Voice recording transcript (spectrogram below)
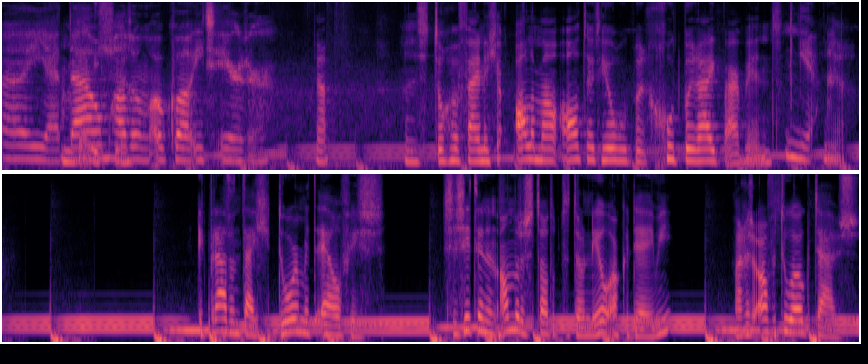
Uh, ja, daarom hadden we hem ook wel iets eerder. Ja. Dan is het toch wel fijn dat je allemaal altijd heel goed bereikbaar bent. Ja. ja. Ik praat een tijdje door met Elvis. Ze zit in een andere stad op de toneelacademie, maar is af en toe ook thuis.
